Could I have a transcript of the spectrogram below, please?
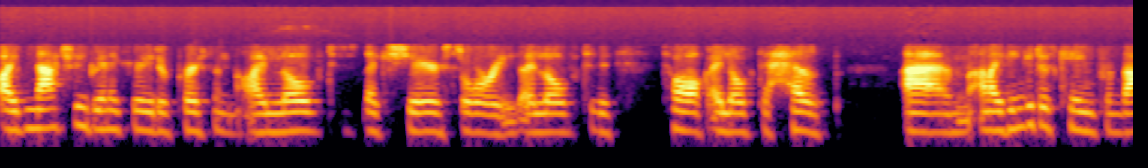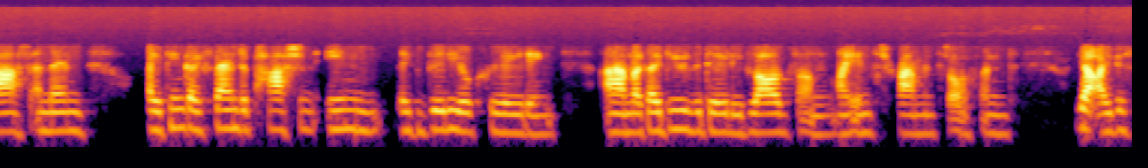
I've naturally been a creative person. I love to like share stories. I love to talk. I love to help. Um, and I think it just came from that. And then I think I found a passion in like video creating. Um, like I do the daily vlogs on my Instagram and stuff, and yeah, I just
